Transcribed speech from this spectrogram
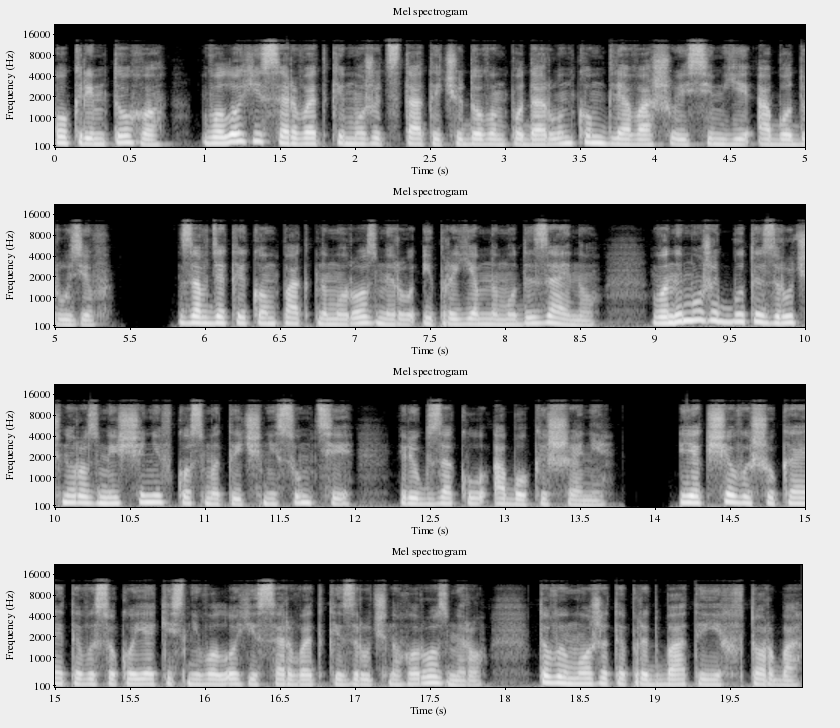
Окрім того, вологі серветки можуть стати чудовим подарунком для вашої сім'ї або друзів. Завдяки компактному розміру і приємному дизайну, вони можуть бути зручно розміщені в косметичній сумці, рюкзаку або кишені. Якщо ви шукаєте високоякісні вологі серветки зручного розміру, то ви можете придбати їх в торба.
